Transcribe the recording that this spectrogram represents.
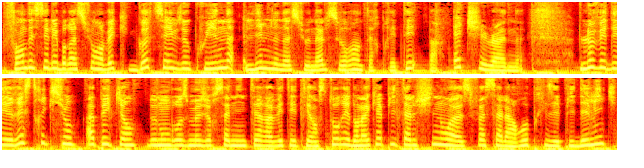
Fin des célébrations avec God Save the Queen. L'hymne national sera interprété par Ed Sheeran. Levé des restrictions à Pékin, de nombreuses mesures sanitaires avaient été instaurées dans la capitale chinoise face à la reprise épidémique,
